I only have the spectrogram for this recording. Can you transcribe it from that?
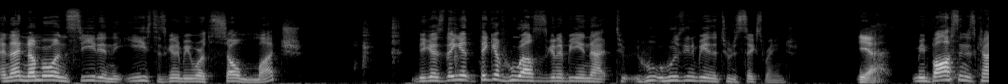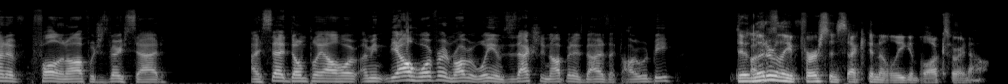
and that number one seed in the East is going to be worth so much. Because think think of who else is going to be in that two, who who's going to be in the two to six range. Yeah. I mean, Boston has kind of fallen off, which is very sad. I said don't play Al Horford. I mean, the Al Horford and Robert Williams has actually not been as bad as I thought it would be. They're literally first and second in the league in blocks right now.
